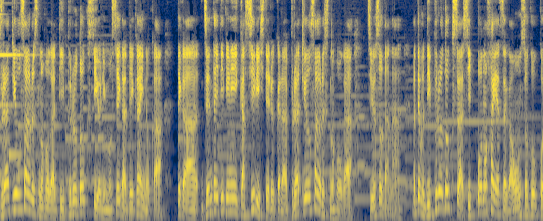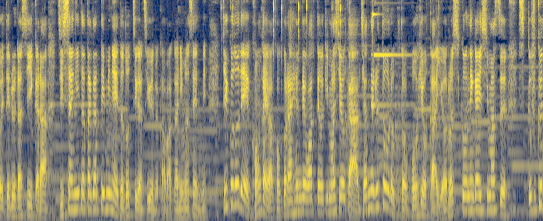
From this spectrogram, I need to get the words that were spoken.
ブラティオサウルスの方がディプロドクスよりも背がでかいのか。てか、全体的にがっしりしてるから、ブラティオサウルスの方が強そうだな。まあ、でも、ディプロドックスは尻尾の速さが音速を超えてるらしいから、実際に戦ってみないとどっちが強いのかわかりませんね。ということで、今回はここら辺で終わっておきましょうか。チャンネル登録と高評価よろしくお願いします。復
